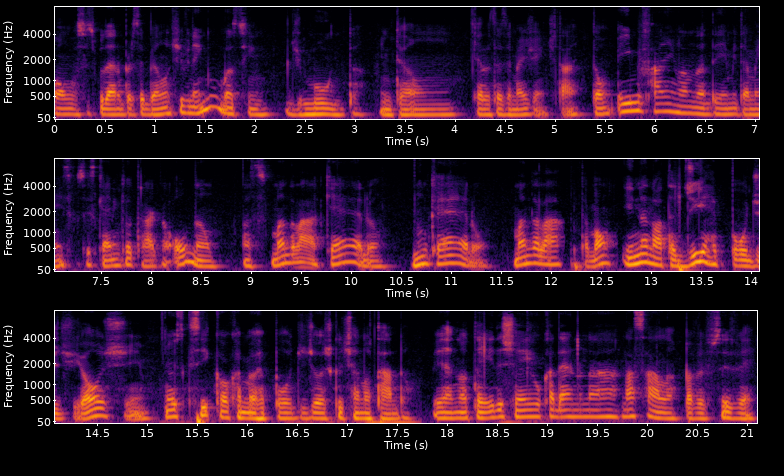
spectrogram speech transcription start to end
como vocês puderam perceber, eu não tive nenhuma, assim, de muita. Então, quero trazer mais gente, tá? Então, e me falem lá na DM também se vocês querem que eu traga ou não. Mas manda lá, quero, não quero manda lá, tá bom? E na nota de repouso de hoje, eu esqueci qual que é meu repouso de hoje que eu tinha anotado. Eu anotei e deixei o caderno na, na sala para ver pra vocês verem.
